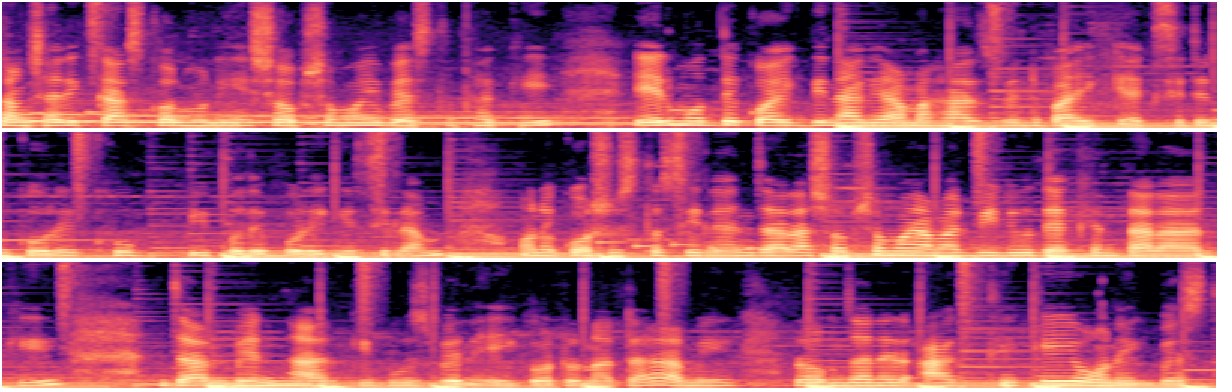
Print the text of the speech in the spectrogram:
সাংসারিক কাজকর্ম নিয়ে সব সময় ব্যস্ত থাকি। এর মধ্যে কয়েকদিন আগে আমার হাজব্যান্ড বাইক অ্যাক্সিডেন্ট করে খুব বিপদে পড়ে গেছিলাম। অনেক অসুস্থ ছিলেন। যারা সব সময় আমার ভিডিও দেখেন, তারা আর কি জানবেন, আর কি বুঝবেন এই ঘটনাটা। আমি রমজানের আগ থেকেই অনেক ব্যস্ত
